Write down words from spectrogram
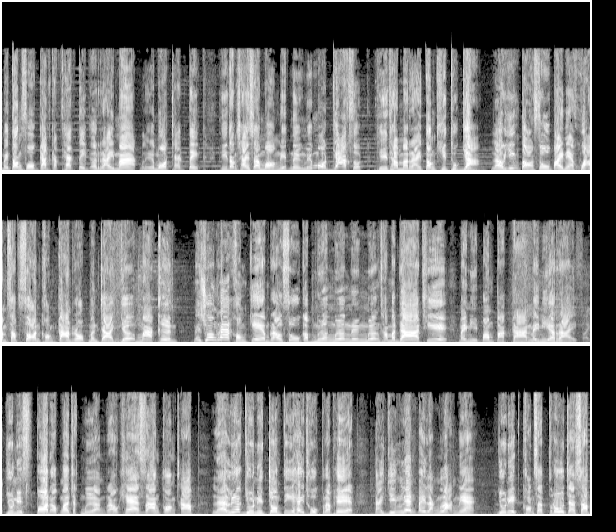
ไม่ต้องโฟกัสกับ tactic อะไรมาก หรือโหมด tactic ที่ต้องใช้สมองนิดหนึ่งหรือโหมดยากสุด ที่ทำอะไรต้องคิดทุกอย่าง แล้วยิ่งต่อสู้ไปเนี่ยความซับซ้อนของการรบมันจะเยอะมากขึ้น ในช่วงแรกของเกมเราสู้กับเมืองเมืองหนึ่งเมืองธรรมดาที่ไม่มีป้อมปราการไม่มีอะไร unit spawn ออกมาจากเมือง เราแค่สร้างกองทัพ และเลือก unit โจมตีให้ถูกประเภท แต่ยิ่งเล่นไปหลังๆเนี่ย unit ของศัตรูจะซับ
